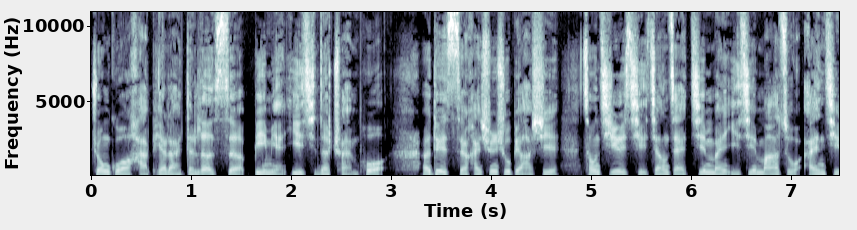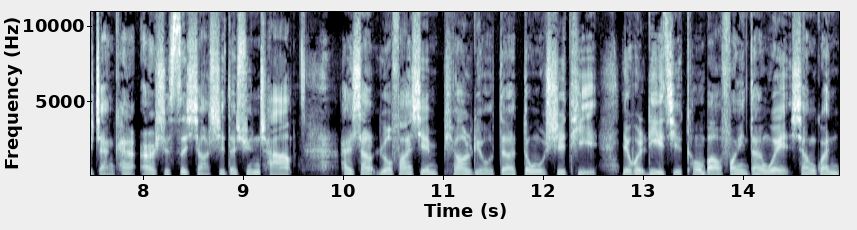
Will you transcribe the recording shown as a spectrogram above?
中国海漂来的垃圾，避免疫情的传播。而对此，海巡署表示，从即日起将在金门以及马祖岸际展开二十四小时的巡查，海上若发现漂流的动物尸体，也会立即通报防疫单位相关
